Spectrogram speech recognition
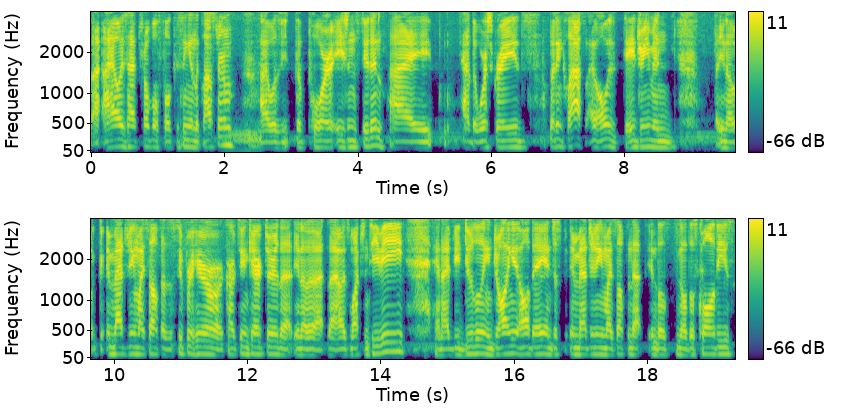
I always had trouble focusing in the classroom. I was the poor Asian student. I had the worst grades, but in class, I always daydream and you know, imagining myself as a superhero or a cartoon character that, you know, that, that I was watching TV and I'd be doodling and drawing it all day and just imagining myself in that, in those, you know, those qualities.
